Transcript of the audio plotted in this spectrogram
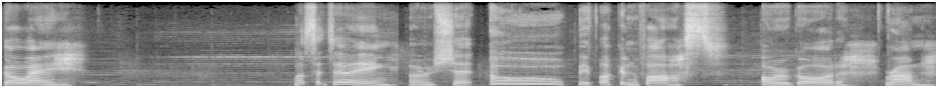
go away. What's it doing? Oh shit. Oh, they're fucking fast. Oh god. Run.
